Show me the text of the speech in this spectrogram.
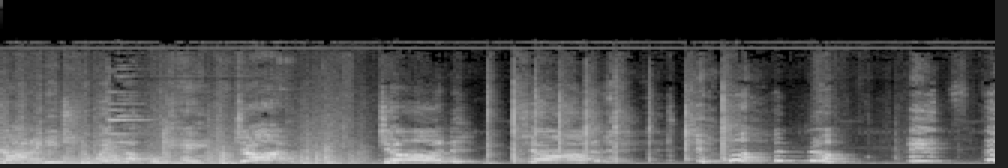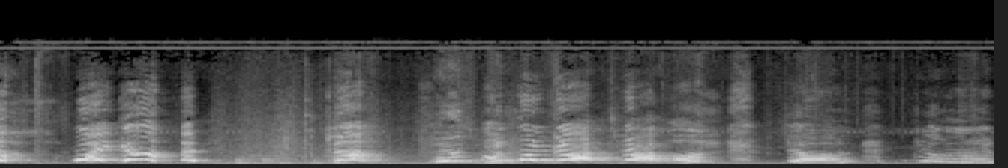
John, I need you to wake up, okay? John. John. John. John. No. Stop. My God. No. Oh my God. No. John. John.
